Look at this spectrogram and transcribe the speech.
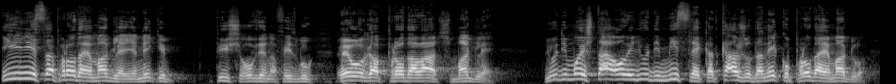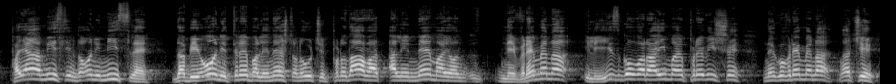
Ili sa prodajom magle, jer neki piše ovdje na Facebook, evo ga prodavač magle. Ljudi moji, šta ovi ljudi misle kad kažu da neko prodaje maglo? Pa ja mislim da oni misle da bi oni trebali nešto naučiti prodavati, ali nemaju ne vremena ili izgovora imaju previše nego vremena. Znači,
